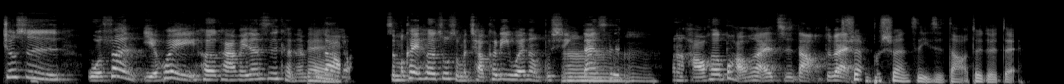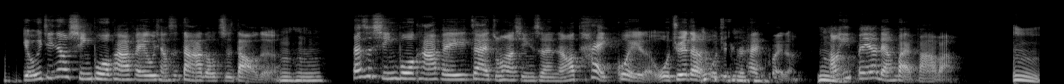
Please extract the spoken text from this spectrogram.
就是我算也会喝咖啡，但是可能不到。什么可以喝出什么巧克力味那种不行，嗯、但是嗯，嗯好喝不好喝还是知道，对不对？顺不顺自己知道，对对对。有一间叫新波咖啡，我想是大家都知道的，嗯哼。但是新波咖啡在中小新生，然后太贵了，我觉得、嗯、我觉得太贵了，嗯、好像一杯要两百八吧。嗯，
